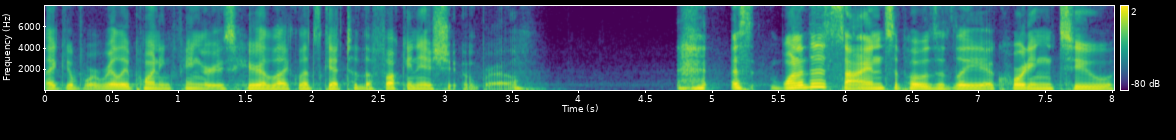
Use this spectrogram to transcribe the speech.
Like if we're really pointing fingers here like let's get to the fucking issue bro. One of the signs supposedly according to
